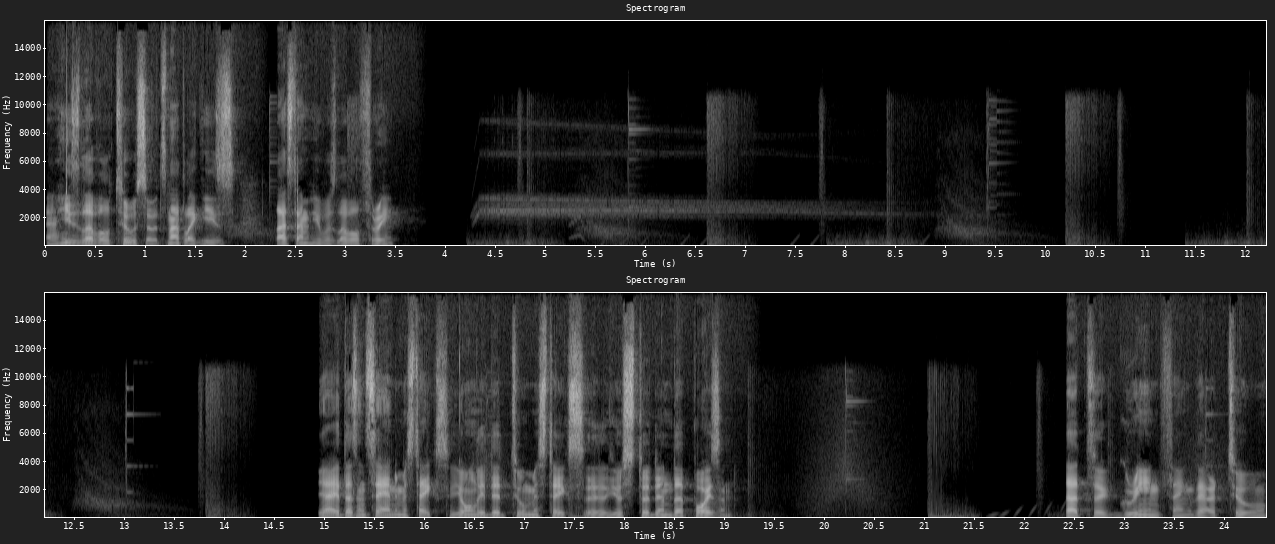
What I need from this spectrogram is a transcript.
And he's level two, so it's not like he's. Last time he was level three. Yeah, it doesn't say any mistakes. You only did two mistakes. Uh, you stood in the poison. That uh, green thing there, two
